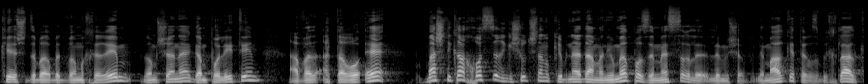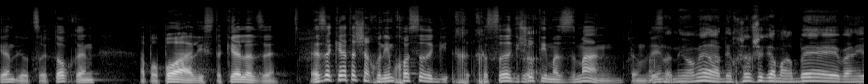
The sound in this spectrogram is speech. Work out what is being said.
כי יש את זה בהרבה דברים אחרים, לא משנה, גם פוליטיים, אבל אתה רואה, מה שנקרא חוסר רגישות שלנו כבני אדם, ואני אומר פה, זה מסר למרקטרס בכלל, כן, ליוצרי תוכן, אפרופו להסתכל על זה. איזה קטע שאנחנו נהיים חסרי רגישות עם הזמן, אתה מבין? אז אני אומר, אני חושב שגם הרבה, ואני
